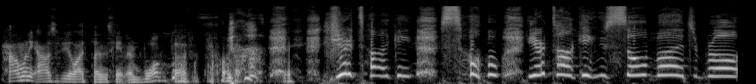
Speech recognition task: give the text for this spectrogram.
how many hours of your life playing this game and what the fuck? You're talking so you're talking so much, bro.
